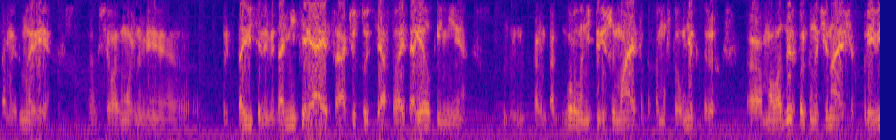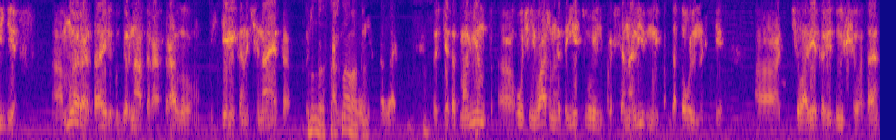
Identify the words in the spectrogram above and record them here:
там из мэрии, э, всевозможными представителями, да, не теряется, а чувствует себя в своей тарелке, не, скажем так, горло не пережимается, потому что у некоторых э, молодых, только начинающих при виде а, мэра да, или губернатора, сразу истерика начинается. Ну да, страшновато. Сказать. То есть этот момент э, очень важен, это есть уровень профессионализма и подготовленности э, человека, ведущего, да.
